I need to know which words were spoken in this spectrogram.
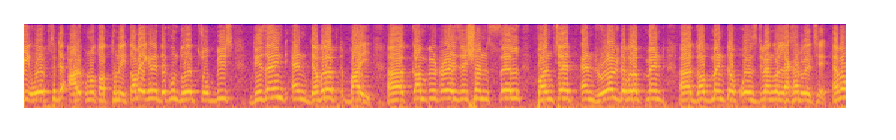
এই ওয়েবসাইটে আর কোনো তথ্য নেই। তবে এখানে দেখুন দু হাজার চব্বিশ designed and developed by computerization cell panchayat and rural development government of West Bengal লেখা রয়েছে। এবং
